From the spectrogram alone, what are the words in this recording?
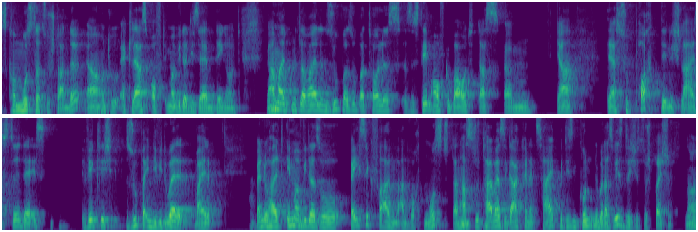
es kommen Muster zustande, ja, und du erklärst oft immer wieder dieselben Dinge. Und wir mhm. haben halt mittlerweile ein super, super tolles System aufgebaut, dass ähm, ja der Support, den ich leiste, der ist wirklich super individuell, weil wenn du halt immer wieder so Basic-Fragen beantworten musst, dann hast du mhm. teilweise gar keine Zeit, mit diesen Kunden über das Wesentliche zu sprechen. Ne?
